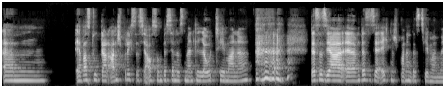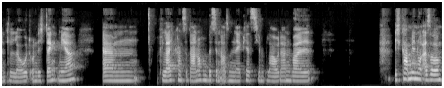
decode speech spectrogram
Ähm, ja, was du gerade ansprichst, ist ja auch so ein bisschen das Mental Load Thema, ne? das ist ja, ähm, das ist ja echt ein spannendes Thema, Mental Load. Und ich denke mir, ähm, vielleicht kannst du da noch ein bisschen aus dem Nähkästchen plaudern, weil ich kann mir nur, also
